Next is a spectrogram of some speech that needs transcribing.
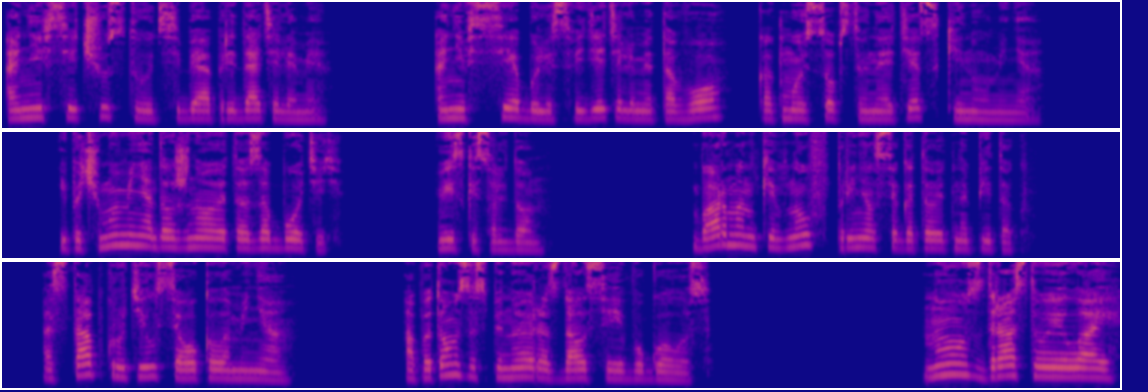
Они все чувствуют себя предателями. Они все были свидетелями того, как мой собственный отец кинул меня. И почему меня должно это заботить? Виски со льдом. Бармен, кивнув, принялся готовить напиток. Остап крутился около меня. А потом за спиной раздался его голос. «Ну, здравствуй, Илай!»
